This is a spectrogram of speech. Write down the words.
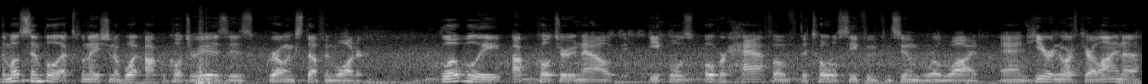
The most simple explanation of what aquaculture is, is growing stuff in water. Globally, aquaculture now equals over half of the total seafood consumed worldwide. And here in North Carolina,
